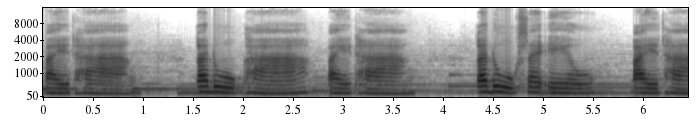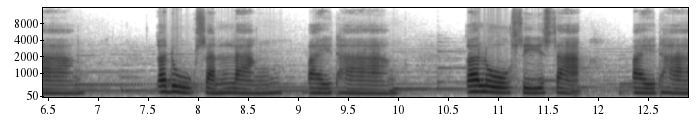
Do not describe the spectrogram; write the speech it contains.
ไปทาง กระดูกขาไปทาง กระดูกสะเอวไปทาง กระดูกสันหลังไปทาง กระโหลกศีรษะไปทา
